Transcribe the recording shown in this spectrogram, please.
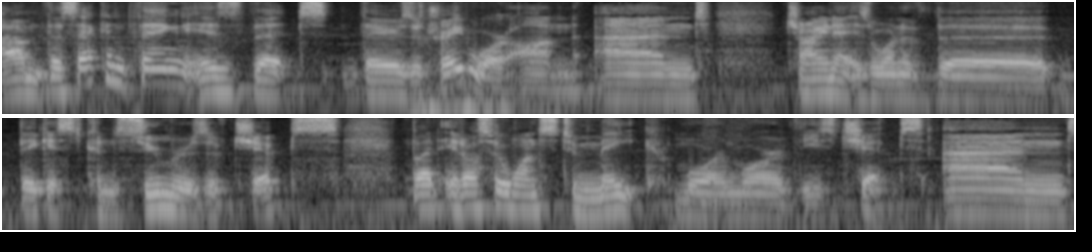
Um, the second thing is that there's a trade war on, and China is one of the biggest consumers of chips, but it also wants to make more and more of these chips. And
